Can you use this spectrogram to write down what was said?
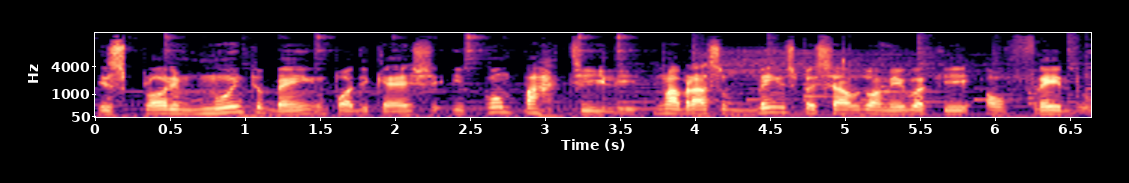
explore muito bem o podcast e compartilhe. Um abraço bem especial do amigo aqui, Alfredo.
